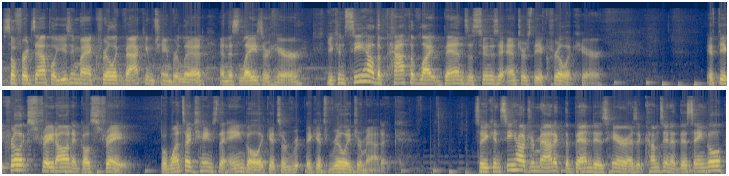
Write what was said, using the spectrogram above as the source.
So for example, using my acrylic vacuum chamber lid and this laser here, you can see how the path of light bends as soon as it enters the acrylic here. If the acrylic's straight on, it goes straight, but once I change the angle, it gets, a, it gets really dramatic. So you can see how dramatic the bend is here as it comes in at this angle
